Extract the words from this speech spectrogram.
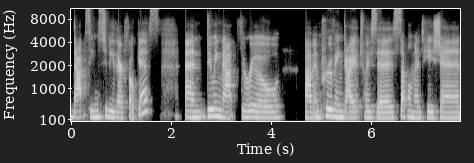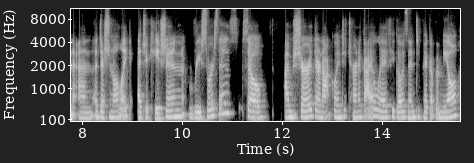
that seems to be their focus and doing that through um, improving diet choices, supplementation, and additional like education resources. So I'm sure they're not going to turn a guy away if he goes in to pick up a meal,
